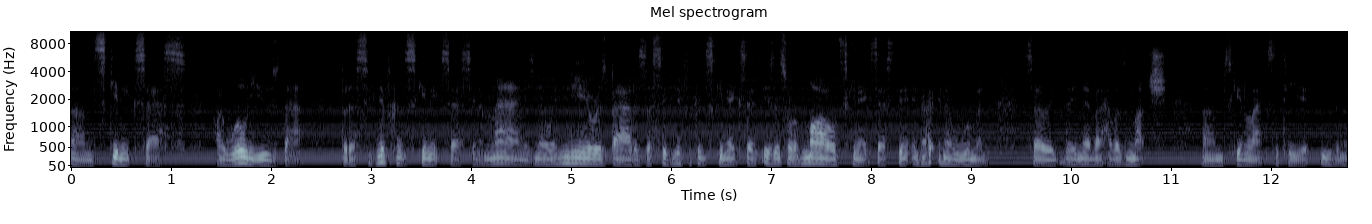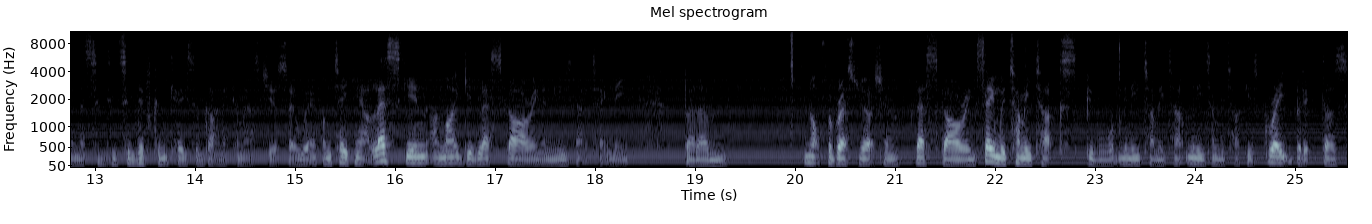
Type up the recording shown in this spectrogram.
um, skin excess. I will use that, but a significant skin excess in a man is nowhere near as bad as a significant skin excess is a sort of mild skin excess in, a, in a, woman. So they never have as much um, skin laxity, even in a significant case of gynecomastia. So if I'm taking out less skin, I might give less scarring and use that technique. But um, not for breast reduction, less scarring. Same with tummy tucks. People want mini tummy tuck. Mini tummy tuck is great, but it does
